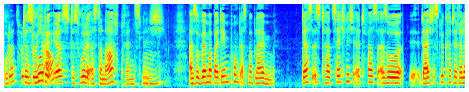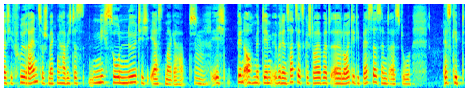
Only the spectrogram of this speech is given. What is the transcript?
oder? Das wurde, auch? erst, das wurde erst danach brenzlig. Also wenn wir bei dem Punkt erstmal bleiben. Das ist tatsächlich etwas, also äh, da ich das Glück hatte, relativ früh reinzuschmecken, habe ich das nicht so nötig erstmal gehabt. Ich bin auch mit dem über den Satz jetzt gestolpert, äh, Leute, die besser sind als du. Es gibt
